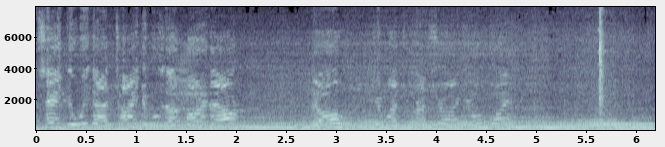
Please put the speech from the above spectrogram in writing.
I'm saying, do we got time to move that bar down? No? Too much pressure on you, old boy?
